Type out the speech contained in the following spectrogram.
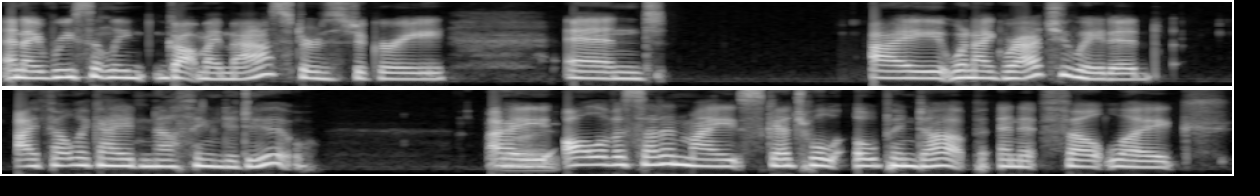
And I recently got my master's degree and I when I graduated, I felt like I had nothing to do. Right. I all of a sudden my schedule opened up and it felt like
